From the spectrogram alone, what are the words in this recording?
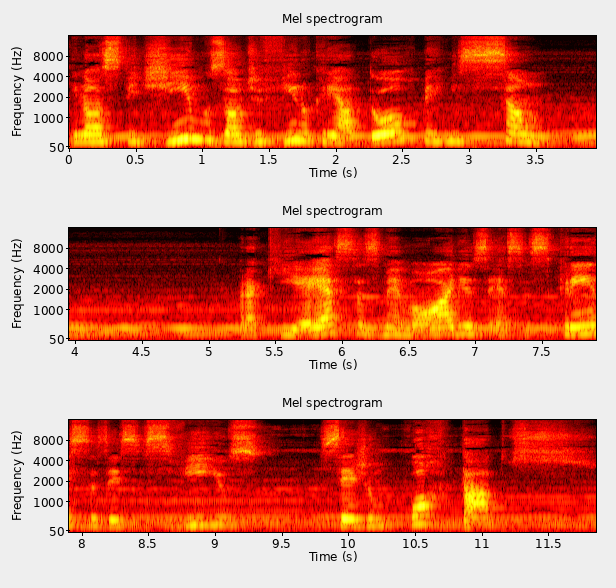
E nós pedimos ao Divino Criador permissão para que essas memórias, essas crenças, esses fios sejam cortados.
